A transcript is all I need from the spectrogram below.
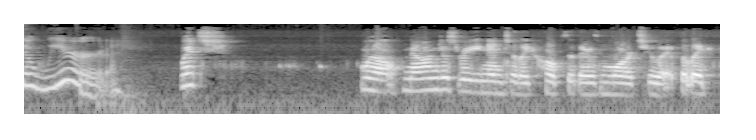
So weird. Which well, now I'm just reading into like hopes that there's more to it. But like,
